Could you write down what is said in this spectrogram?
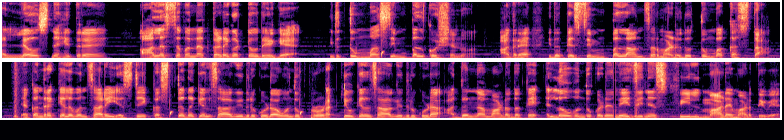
ಹೆಲೋ ಸ್ನೇಹಿತರೆ. ಆಲಸ್ಯವನ್ನ ತಡೆಗಟ್ಟೋದು ಹೇಗೆ? ಇದು ತುಂಬಾ ಸಿಂಪಲ್ ಕ್ವಶನ್ ಆದರೆ ಇದಕ್ಕೆ ಸಿಂಪಲ್ ಆನ್ಸರ್ ಮಾಡೋದು ತುಂಬಾ ಕಷ್ಟ. ಯಾಕಂದ್ರೆ ಕೆಲವೊಂದ್ ಸಾರಿ ಎಷ್ಟೇ ಕಷ್ಟದ ಕೆಲಸ ಆಗಿದ್ರು ಕೂಡ, ಒಂದು ಪ್ರೊಡಕ್ಟಿವ್ ಕೆಲಸ ಆಗಿದ್ರು ಕೂಡ, ಅದನ್ನ ಮಾಡೋದಕ್ಕೆ ಎಲ್ಲೋ ಒಂದು ಕಡೆ ಲೇಜಿನೆಸ್ ಫೀಲ್ ಮಾಡೇ ಮಾಡ್ತೀವಿ.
